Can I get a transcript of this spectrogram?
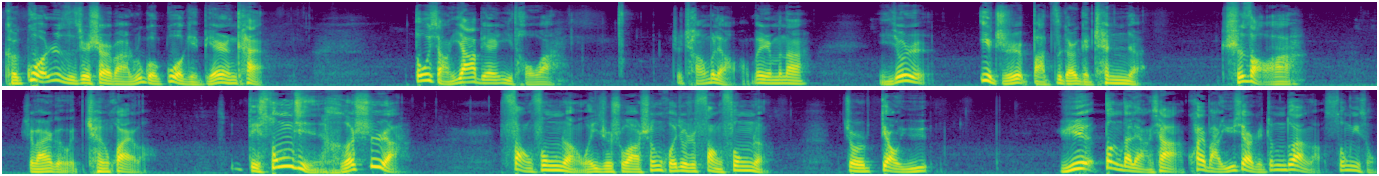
可过日子这事儿吧，如果过给别人看，都想压别人一头啊，这长不了。为什么呢？你就是一直把自个儿给撑着。迟早啊，这玩意儿给撑坏了，得松紧合适啊。放风筝，我一直说啊，生活就是放风筝，就是钓鱼。鱼蹦跶两下，快把鱼线给挣断了，松一松。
